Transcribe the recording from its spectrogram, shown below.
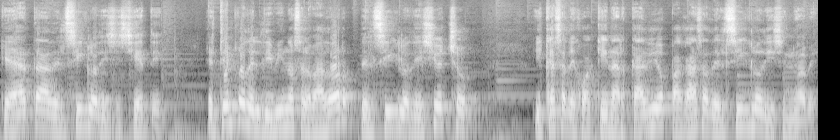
que data del siglo XVII. El Templo del Divino Salvador del siglo XVIII. Y Casa de Joaquín Arcadio Pagasa del siglo XIX.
